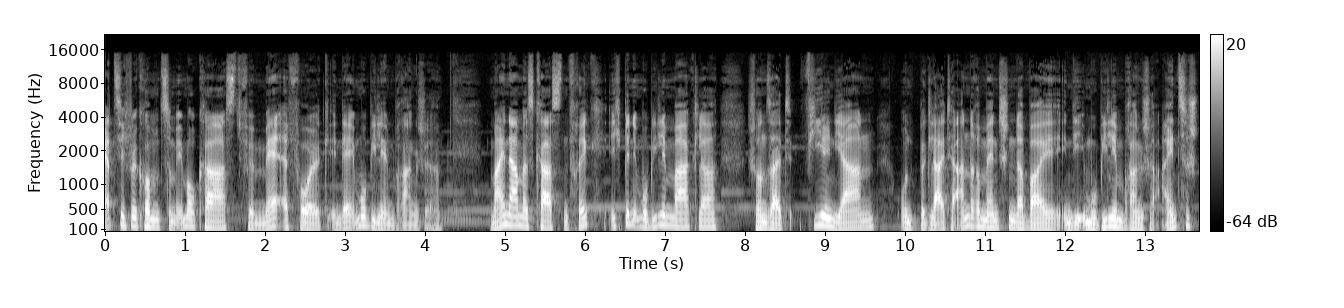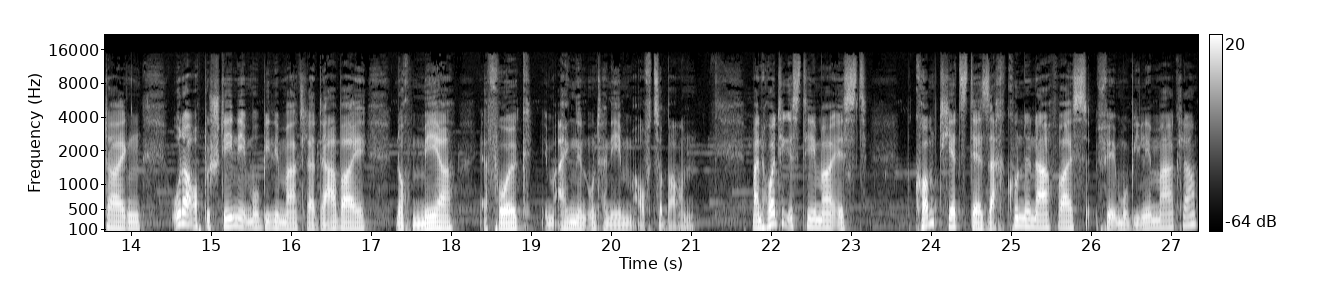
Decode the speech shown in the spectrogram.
Herzlich willkommen zum Immocast für mehr Erfolg in der Immobilienbranche. Mein Name ist Carsten Frick, ich bin Immobilienmakler schon seit vielen Jahren und begleite andere Menschen dabei, in die Immobilienbranche einzusteigen oder auch bestehende Immobilienmakler dabei, noch mehr Erfolg im eigenen Unternehmen aufzubauen. Mein heutiges Thema ist, kommt jetzt der Sachkundenachweis für Immobilienmakler?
